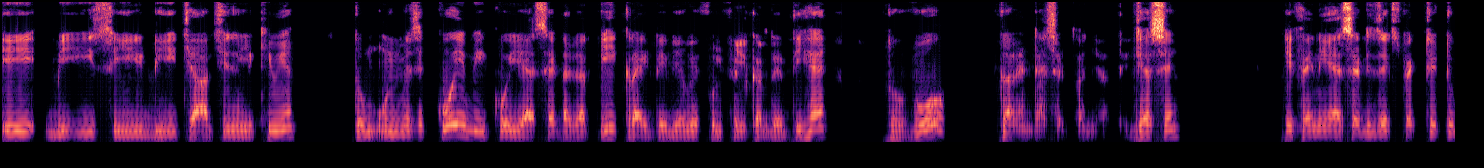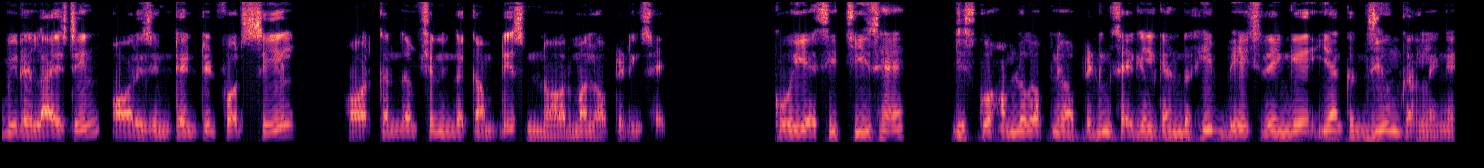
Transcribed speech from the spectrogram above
A B C D चार चीज़ें लिखी हुई हैं। तुम उनमें से कोई भी कोई एसेट अगर एक क्राइटेरिया में फुलफिल कर देती है तो वो करंट एसेट बन जाती है। जैसे if any asset is expected to be realised in और इज़ इंटेंटेड फॉर सेल और consumption in the company's normal operating cycle कोई ऐसी चीज़ है जिसको हम लोग अपने ऑपरेटिंग साइकिल के अंदर ही बेच देंगे या कंज्यूम कर लेंगे,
